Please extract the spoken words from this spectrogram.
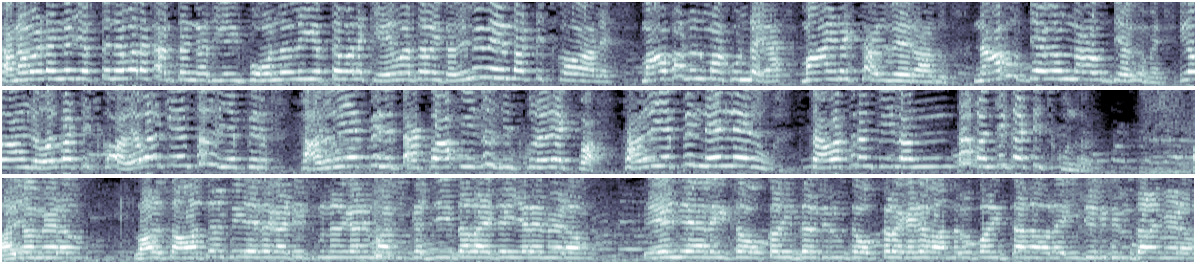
కనబడంగా చెప్తేనే వాళ్ళకి అర్థం కాదు. ఈ ఫోన్లలో చెప్తే వాళ్ళకి ఏం అర్థం అవుతుంది మేము ఏం పట్టించుకోవాలి? మా పనులు మాకు ఉండయా? మా ఆయనకి చదివే రాదు. నా ఉద్యోగం నా ఉద్యోగమే. ఇక వాళ్ళని ఎవరు పట్టించుకోవాలి? వాళ్ళకి ఏం చదువు చెప్పారు చదువు చెప్పింది తక్కువ ఫీజులు తీసుకునేది ఎక్కువ. చదువు చెప్పింది ఏం లేదు. సంవత్సరం ఫీజు అంతా మంచిగా కట్టించుకున్నారు. అయ్యో మేడం. వాళ్ళు సంవత్సరం ఫీజు అయితే కట్టించుకున్నారు కానీ మాకు ఇంకా జీతాలు అయితే ఇయ్యలే మేడం. ఏం చేయాలి? ఇట్లా ఒక్కరు ఇద్దరు తిరిగితే ఒక్కరికైతే వంద రూపాయలు ఇస్తాను వాళ్ళ ఇంటికి తిరుగుతాను మేడం?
